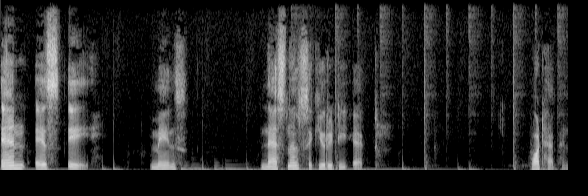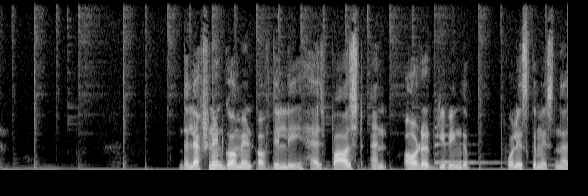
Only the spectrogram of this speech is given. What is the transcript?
NSA means National Security Act. What happened? The Lieutenant Governor of Delhi has passed an order giving the police commissioner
